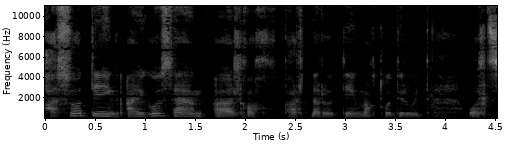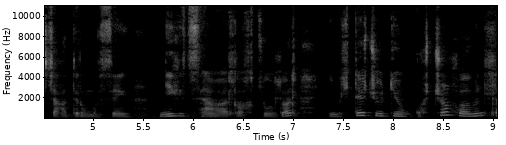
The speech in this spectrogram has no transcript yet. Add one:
хосуудын айгуу сайн ойлгох партнеруудын магадгүй тэр үед уулзж байгаа тэр хүмүүсийн нэг сайн ойлгох зүйл бол эмэгтэйчүүдийн 30% нь л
